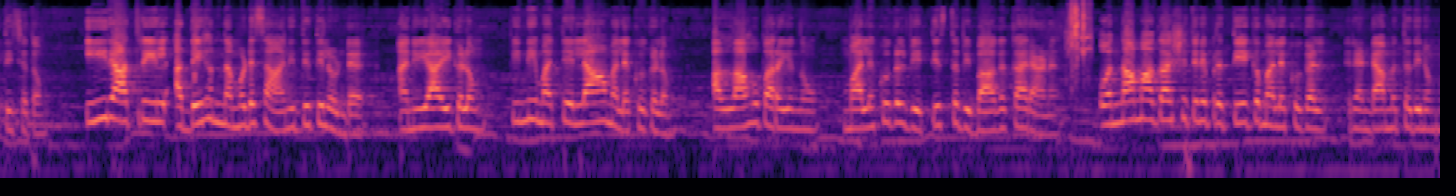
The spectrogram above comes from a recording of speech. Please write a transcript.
എത്തിച്ചതും. ഈ രാത്രിയിൽ അദ്ദേഹം നമ്മുടെ സാന്നിധ്യത്തിലുണ്ട്. അനുയായികളും പിന്നെ മറ്റെല്ലാ മലക്കുകളും. അള്ളാഹു പറയുന്നു മലക്കുകൾ വ്യത്യസ്ത വിഭാഗക്കാരാണ്. ഒന്നാം ആകാശത്തിന് പ്രത്യേക മലക്കുകൾ രണ്ടാമത്തതിനും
